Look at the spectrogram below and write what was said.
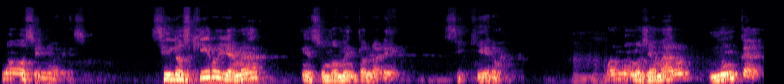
No, señores. Si los quiero llamar, en su momento lo haré, si quiero. ¿Cuándo nos llamaron? Nunca.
